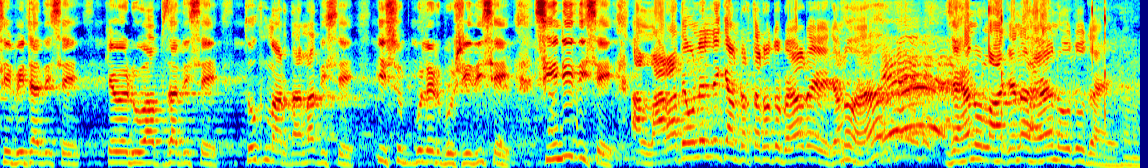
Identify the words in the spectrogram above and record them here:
সিবিটা দিছে কেউ রুয়াবজা দিছে তুকমার দানা দিছে ইসুফগুলের বসি দিছে চিনি দিছে আর লারা দেওয়ানের লেগে আমরা তারা তো বেড়া দেয় কেন হ্যাঁ? যেহেন লাগে না হ্যাঁ ও তো দেয় হ্যাঁ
